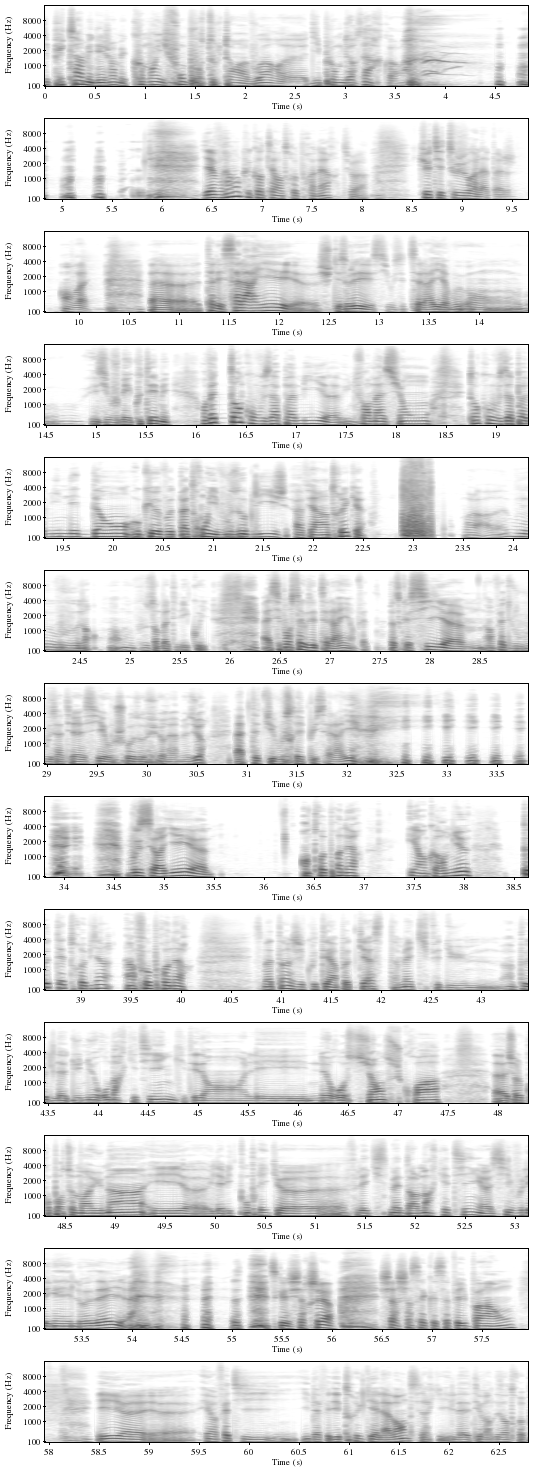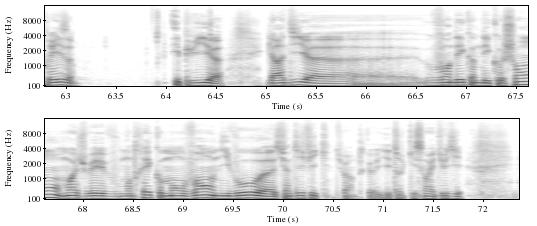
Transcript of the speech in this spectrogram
Je putain, mais les gens, mais comment ils font pour tout le temps avoir euh, diplôme de retard, quoi Il y a vraiment que quand tu es entrepreneur, tu vois, que tu es toujours à la page, en vrai. Euh, tu as les salariés, euh, je suis désolé si vous êtes salarié et si vous m'écoutez, mais en fait, tant qu'on vous a pas mis euh, une formation, tant qu'on vous a pas mis le nez dedans, ou que votre patron il vous oblige à faire un truc, voilà, vous, vous, non, en battez les couilles. Ah, c'est pour ça que vous êtes salarié en fait. Parce que si euh, en fait vous vous intéressiez aux choses au fur et à mesure, bah, peut-être que vous serez plus salarié. vous seriez euh, entrepreneur. Et encore mieux, peut-être bien infopreneur. Matin, j'écoutais un podcast d'un mec qui fait du, un peu de la, du neuromarketing, qui était dans les neurosciences, je crois, euh, sur le comportement humain. Et euh, il a vite compris qu'il euh, fallait qu'il se mette dans le marketing s'il voulait gagner de l'oseille. Parce que chercheur, chercheur, c'est que ça paye pas un rond. Et, et en fait, il, il, a fait des trucs liés à la vente, c'est-à-dire qu'il a été voir des entreprises et puis, euh, il leur a dit euh, Vous vendez comme des cochons, moi je vais vous montrer comment on vend au niveau euh, scientifique, tu vois, parce qu'il y a des trucs qui sont étudiés.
